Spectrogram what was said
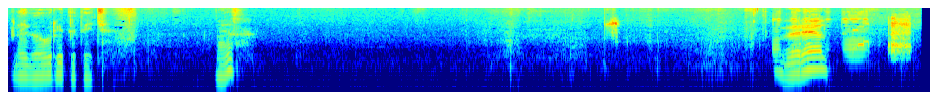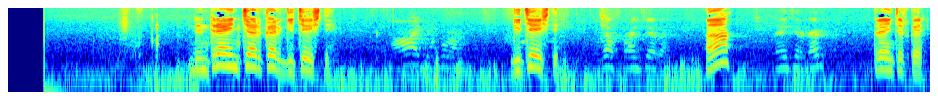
Le-ai găurit uite aici. Vezi? Verel. Din trei încercări ghicești. Ghicești. Da, franceză. A? Trei încercări. Trei încercări.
